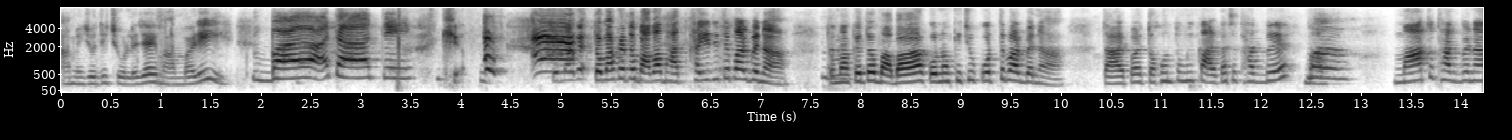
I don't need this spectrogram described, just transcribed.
আমি যদি চলে যাই মামবাড়ি? তোমাকে তোমাকে তো বাবা ভাত খাইয়ে দিতে পারবে না। তোমাকে তো বাবা কোনো কিছু করতে পারবে না। তারপর তখন তুমি কার কাছে থাকবে? মা। তো থাকবে না।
